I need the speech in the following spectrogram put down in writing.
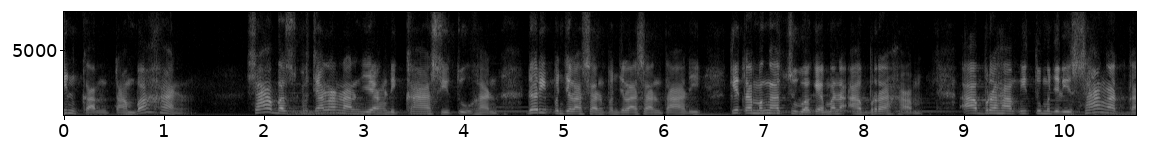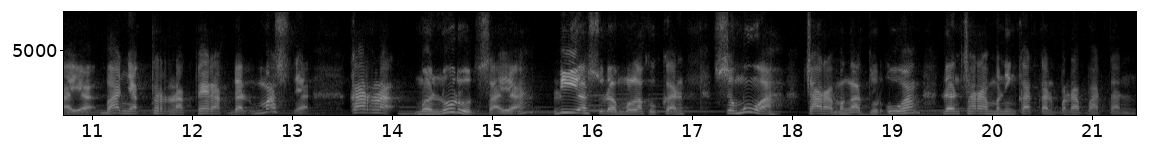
income tambahan. Sahabat seperjalanan yang dikasih Tuhan dari penjelasan-penjelasan tadi, kita mengacu bagaimana Abraham. Abraham itu menjadi sangat kaya, banyak ternak, perak, dan emasnya karena menurut saya dia sudah melakukan semua cara mengatur uang dan cara meningkatkan pendapatan.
